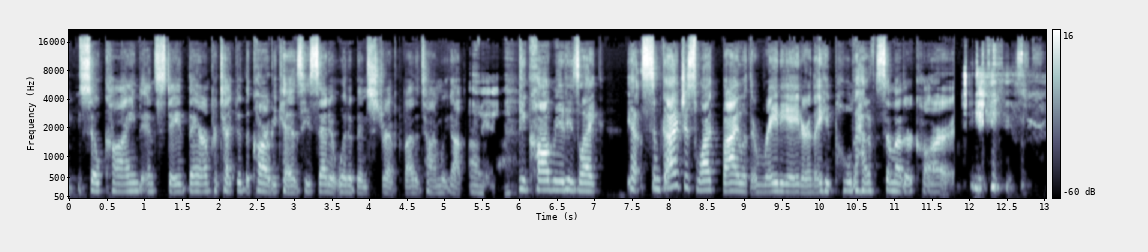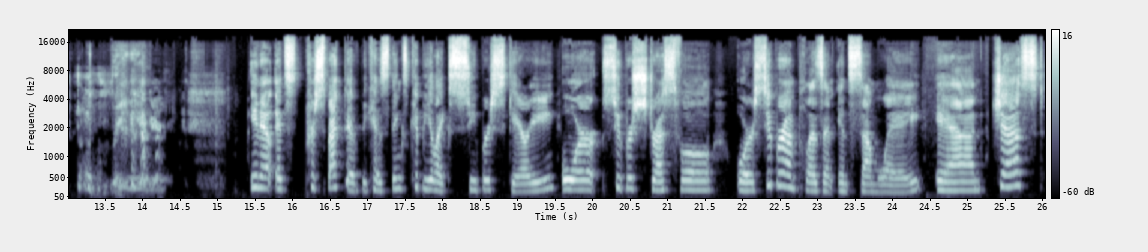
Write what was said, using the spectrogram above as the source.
so kind and stayed there and protected the car because he said it would have been stripped by the time we got. Oh, yeah. He called me and he's like, yeah, some guy just walked by with a radiator that he pulled out of some other car. Jeez. radiator. You know, it's perspective because things could be like super scary or super stressful or super unpleasant in some way. And just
